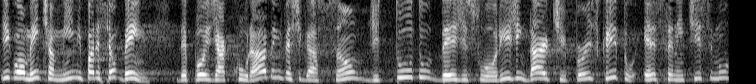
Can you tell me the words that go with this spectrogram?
Igualmente a mim me pareceu bem, depois de acurada investigação de tudo desde sua origem, dar-te por escrito, excelentíssimo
